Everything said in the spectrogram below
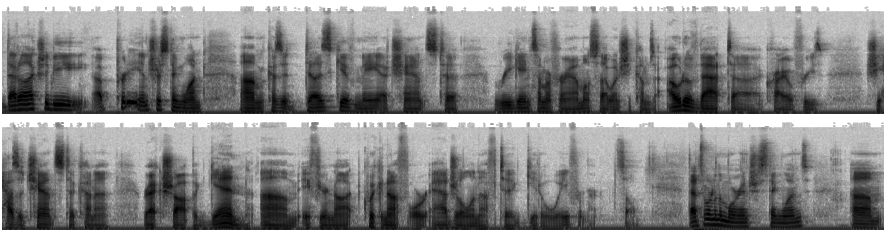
that'll actually be a pretty interesting one because um, it does give Mei a chance to regain some of her ammo so that when she comes out of that uh, cryo freeze, she has a chance to kind of wreck shop again um, if you're not quick enough or agile enough to get away from her. So that's one of the more interesting ones. Um,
